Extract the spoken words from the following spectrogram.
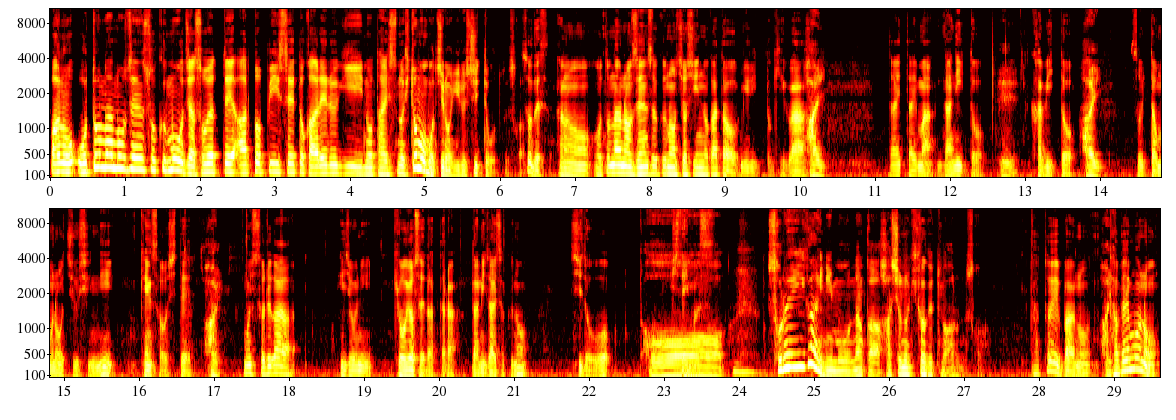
あ。あの大人の喘息もじゃあそうやってアトピー性とかアレルギーの体質の人ももちろんいるしってことですか？そうです。あの大人の喘息の初診の方を見るときは、はいだいたいまあダニとええ。カビとはい。そういったものを中心に検査をしてはい。もしそれが非常に強要性だったらダニ対策の指導をしています。それ以外にもなんか発症のきっかけってのはあるんですか？例えばあの、はい。食べ物。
